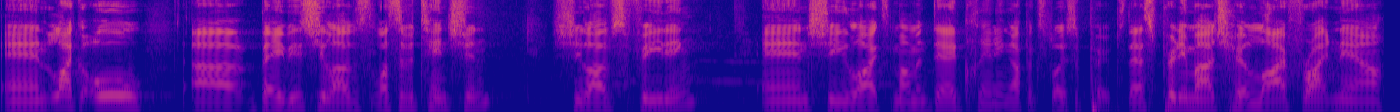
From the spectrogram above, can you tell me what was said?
And like all uh, babies, she loves lots of attention, she loves feeding, and she likes mum and dad cleaning up explosive poops. That's pretty much her life right now.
